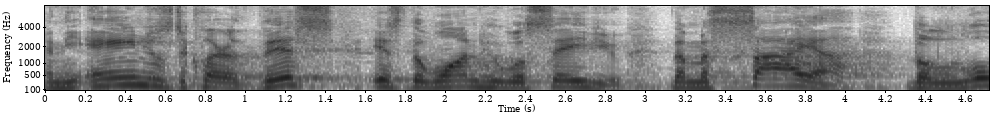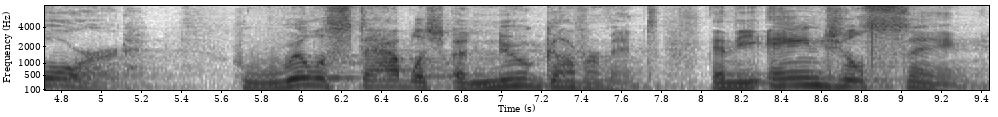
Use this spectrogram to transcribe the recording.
And the angels declare, This is the one who will save you, the Messiah, the Lord, who will establish a new government. And the angels sing,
